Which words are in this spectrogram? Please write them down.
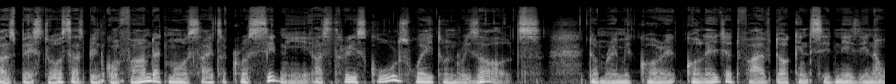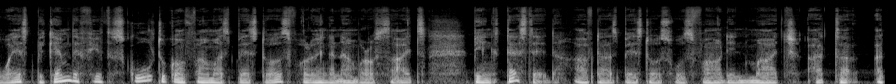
Asbestos has been confirmed at more sites across Sydney as three schools wait on results. Domremy College at Five Dock in Sydney's inner west became the fifth school to confirm asbestos following a number of sites being tested after asbestos was found in March at, uh, at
